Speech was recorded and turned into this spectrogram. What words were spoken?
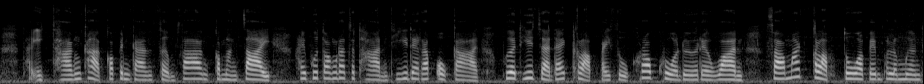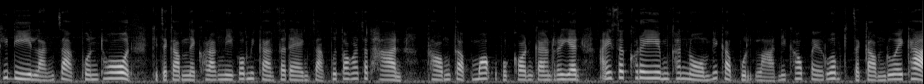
ำทั้งอีกทั้งค่ะก็เป็นการเสริมสร้างกำลังใจ ให้ผู้ต้องราชทานที่ได้รับโอกาส เพื่อที่จะได้กลับไปสู่ครอบครัวโดยเร็ววัน สามารถกลับตัวเป็นพลเมืองที่ดีหลังจากพ้นโทษ กิจกรรมในครั้งนี้ก็มีการแสดงจากผู้ต้องราชทาน พร้อมกับมอบอุปกรณ์การเรียนไอศครีม ขนมให้กับบุตรหลานที่เข้าไปร่วมกิจกรรมด้วยค่ะ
